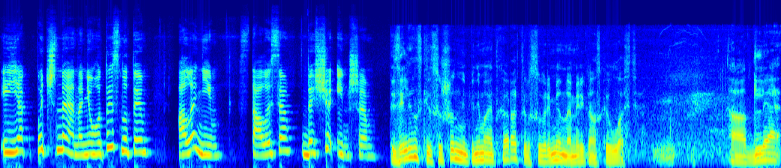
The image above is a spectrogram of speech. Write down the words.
і як почне на нього тиснути. Але ні, сталося дещо інше. Зеленский совершенно не понимает характер современной американской власти. А для...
